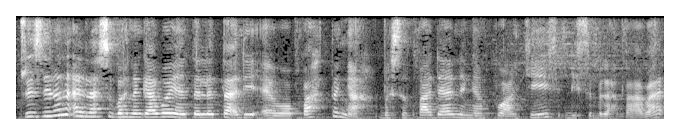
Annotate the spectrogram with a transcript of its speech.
Switzerland adalah sebuah negara yang terletak di Eropah Tengah bersepadan dengan Perancis di sebelah barat,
